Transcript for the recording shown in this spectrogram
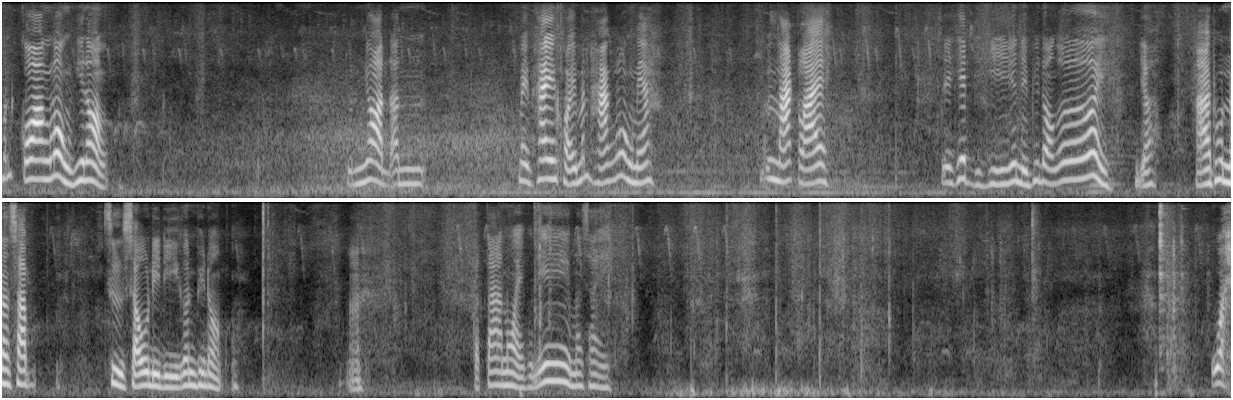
มันกองลงพี่น้องจนยอดอันไม่ไผ่ข่อยมันหักลงไหมมันหนักหลาย เฮ็ดดีๆอยู่นี่พี่น้องเอ้ยเดี๋ยวหาทุนทรัพย์ซื้อเสาดีๆก่อนพี่น้องอะกระตาหน่อยพวกนี้มาใส่ว้าย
